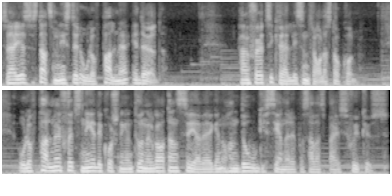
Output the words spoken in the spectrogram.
Sveriges statsminister Olof Palme är död. Han sköts ikväll i centrala Stockholm. Olof Palme sköts ned i korsningen Tunnelgatan-Sveavägen och han dog senare på Sabbatsbergs sjukhus.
